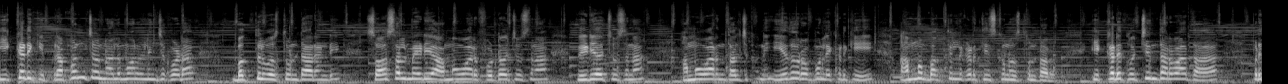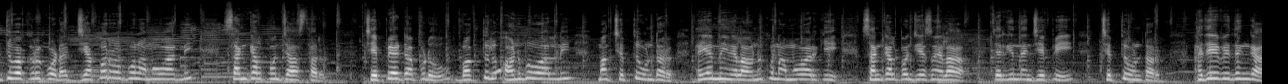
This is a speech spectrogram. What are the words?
ఇక్కడికి ప్రపంచం నలుమూల నుంచి కూడా భక్తులు వస్తుంటారండి. సోషల్ మీడియా అమ్మవారి ఫోటో చూసినా వీడియో చూసినా అమ్మవారిని తలుచుకొని ఏదో రూపంలో ఇక్కడికి అమ్మ భక్తులను ఇక్కడ తీసుకొని వస్తుంటారు. ఇక్కడికి వచ్చిన తర్వాత ప్రతి ఒక్కరు కూడా జప రూపంలో అమ్మవారిని సంకల్పం చేస్తారు. చెప్పేటప్పుడు భక్తులు అనుభవాలని మాకు చెప్తూ ఉంటారు. అయ్యా మేము ఇలా అనుకున్న అమ్మవారికి సంకల్పం చేసాం ఇలా జరిగిందని చెప్పి చెప్తూ ఉంటారు. అదేవిధంగా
